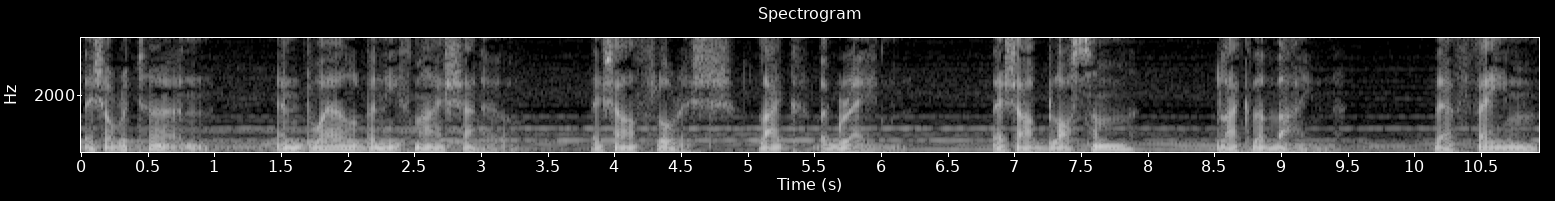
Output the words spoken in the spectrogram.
They shall return and dwell beneath my shadow. They shall flourish like the grain. They shall blossom like the vine. Their fame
